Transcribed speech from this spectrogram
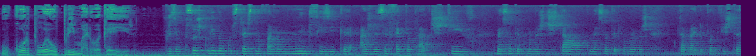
o corpo é o primeiro a cair. Por exemplo, pessoas que lidam com o stress de uma forma muito física, às vezes afeta o trato digestivo, começam a ter problemas de gestão, começam a ter problemas também do ponto de vista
